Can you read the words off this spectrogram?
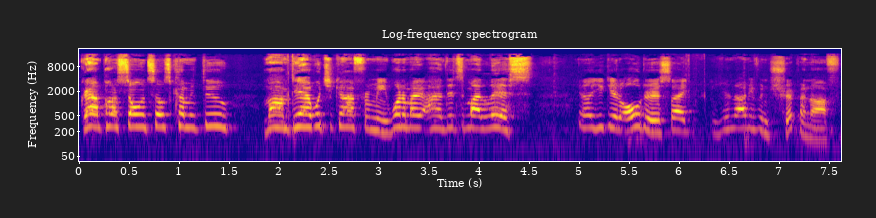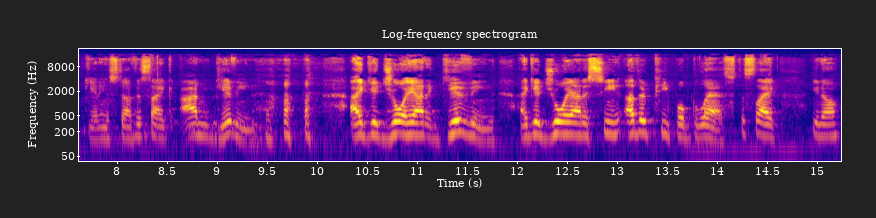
Grandpa so and so's coming through. Mom, Dad, what you got for me? What am I? Uh, this is my list. You know, you get older, it's like you're not even tripping off getting stuff. It's like I'm giving. I get joy out of giving. I get joy out of seeing other people blessed. It's like, you know,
